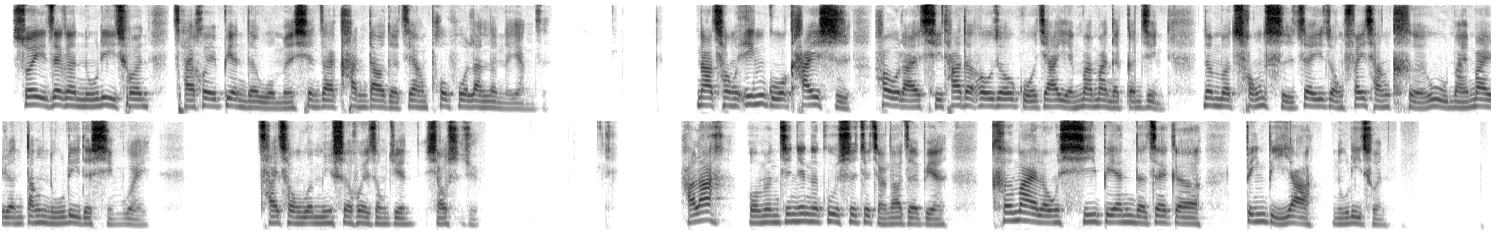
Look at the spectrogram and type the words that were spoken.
所以这个奴隶村才会变得我们现在看到的这样破破烂烂的样子。那从英国开始，后来其他的欧洲国家也慢慢的跟进。那么从此这一种非常可恶买卖人当奴隶的行为，才从文明社会中间消失去。好啦，我们今天的故事就讲到这边。科麦隆西边的这个宾比亚奴隶村。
